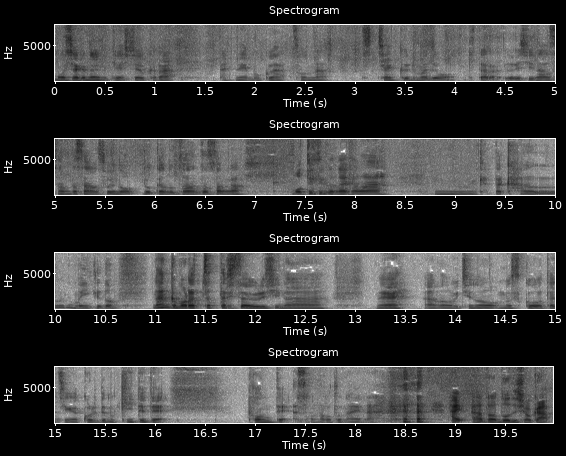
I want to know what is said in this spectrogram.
申し訳ないような気がしちゃうからやっぱりね僕はそんなちっちゃい車でも来たら嬉しいな。サンタさんそういうのどっかのサンタさんが持ってきてくれないかな。うんやっぱ買うのもいいけどなんかもらっちゃったりしたら嬉しいな。ねあのうちの息子たちがこれでも聞いててポンってそんなことないな。はいあなたはどうでしょうか？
